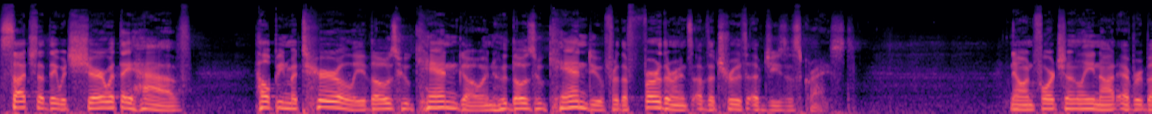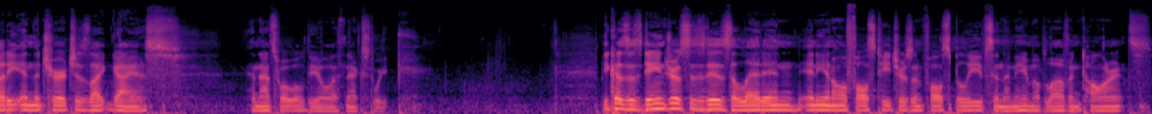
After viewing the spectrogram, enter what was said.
such that they would share what they have helping materially those who can go and who, those who can do for the furtherance of the truth of Jesus Christ. Now, unfortunately, not everybody in the church is like Gaius, and that's what we'll deal with next week. Because, as dangerous as it is to let in any and all false teachers and false beliefs in the name of love and tolerance,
